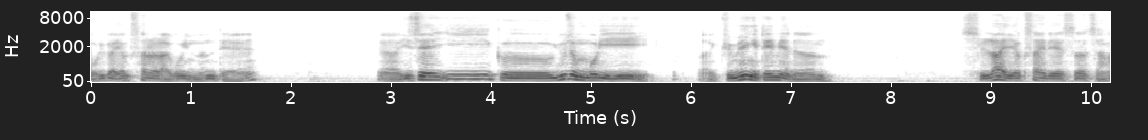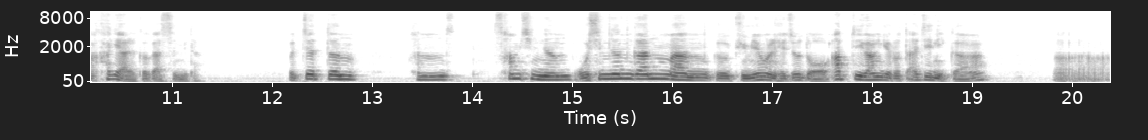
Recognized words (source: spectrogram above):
우리가 역사를 알고 있는데 어, 이제 이 그 유적물이 어, 규명이 되면은 신라의 역사에 대해서 정확하게 알 것 같습니다. 어쨌든 한 30년, 50년간만 그 규명을 해줘도 앞뒤 관계로 따지니까 어,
